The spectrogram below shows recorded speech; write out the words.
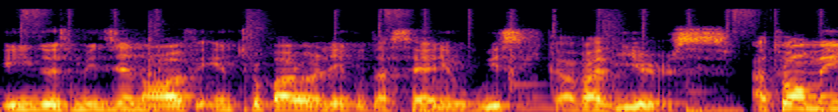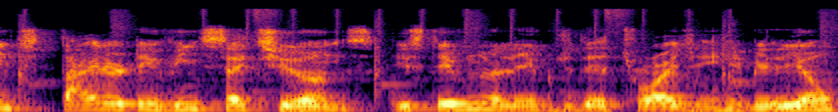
e em 2019 entrou para o elenco da série Whiskey Cavaliers. Atualmente, Tyler tem 27 anos e esteve no elenco de Detroit em Rebelião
